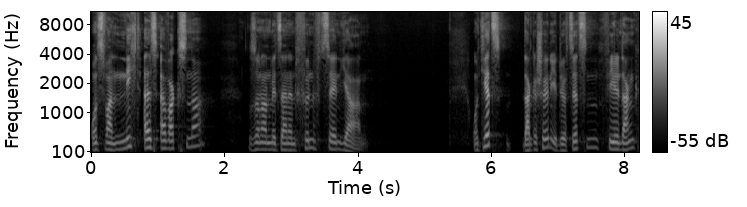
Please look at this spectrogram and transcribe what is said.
Und zwar nicht als Erwachsener, sondern mit seinen 15 Jahren. Und jetzt, Dankeschön, ihr dürft sitzen, vielen Dank.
